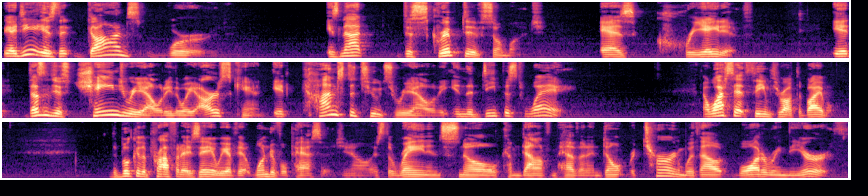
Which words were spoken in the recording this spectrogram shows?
The idea is that God's Word is not descriptive so much as creative. It doesn't just change reality the way ours can, it constitutes reality in the deepest way. Now, watch that theme throughout the Bible. the book of the prophet Isaiah, we have that wonderful passage, you know, as the rain and snow come down from heaven and don't return without watering the earth.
